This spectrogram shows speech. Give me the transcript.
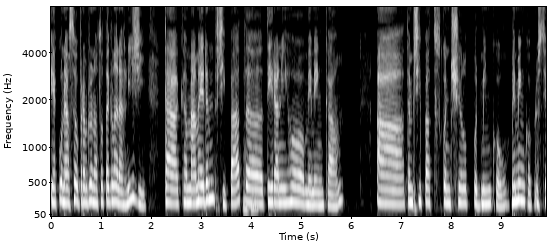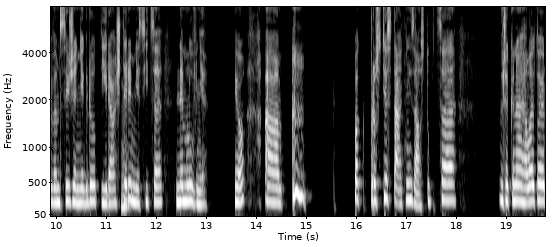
jak u nás se opravdu na to takhle nahlíží, tak máme jeden případ uh-huh. týraného miminka, a ten případ skončil podmínkou. Miminko, prostě vem si, že někdo týrá čtyři hmm. měsíce nemluvně. Jo? A pak prostě státní zástupce řekne, hele, to je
